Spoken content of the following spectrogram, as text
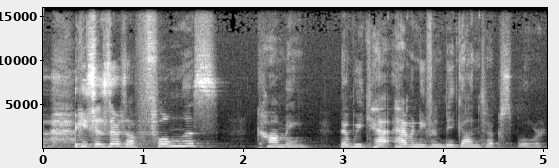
he says, There's a fullness coming that we haven't even begun to explore.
